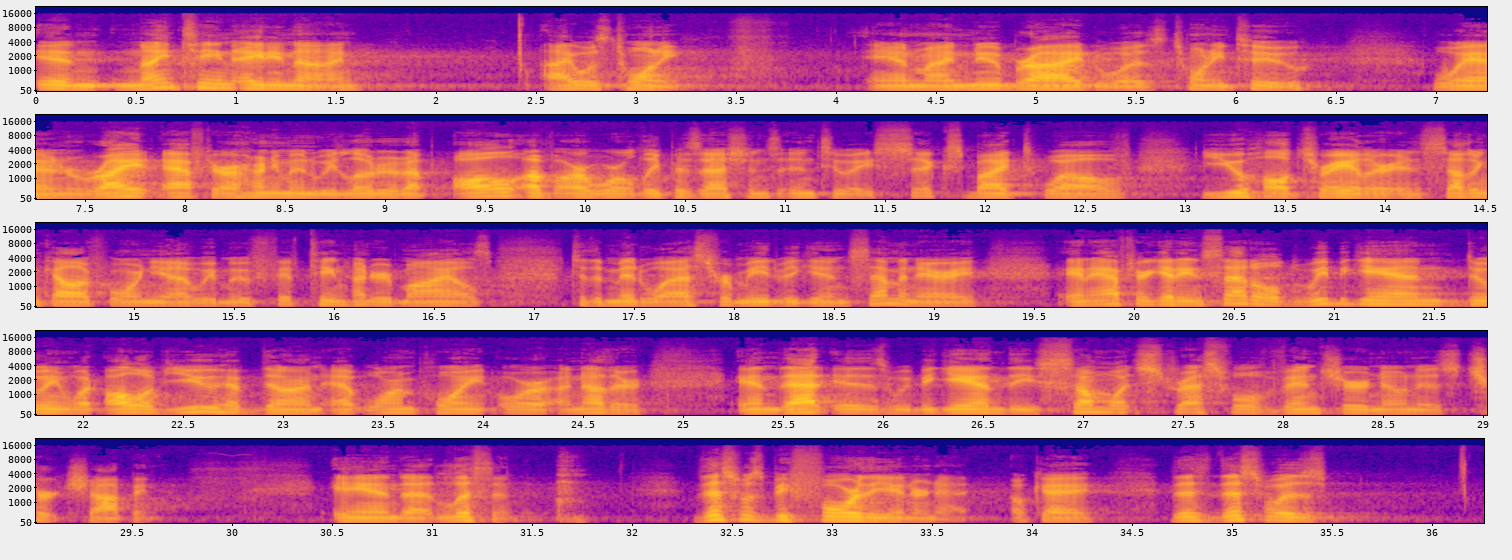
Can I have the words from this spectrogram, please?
In 1989, I was 20, and my new bride was 22 when, right after our honeymoon, we loaded up all of our worldly possessions into a 6 by 12 U Haul trailer in Southern California. We moved 1,500 miles to the Midwest for me to begin seminary. And after getting settled, we began doing what all of you have done at one point or another, and that is we began the somewhat stressful venture known as church shopping. And uh, listen, this was before the internet, okay? This, this was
